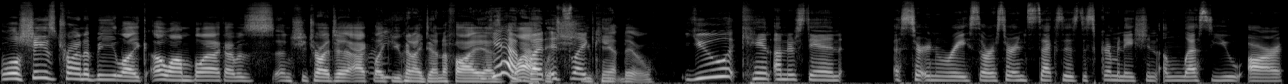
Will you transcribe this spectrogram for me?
well, she's trying to be like, oh, I'm black. I was, and she tried to act like you can identify as Yeah, black, but which it's like- you can't do. you can't understand a certain race or a certain sex's discrimination unless you are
